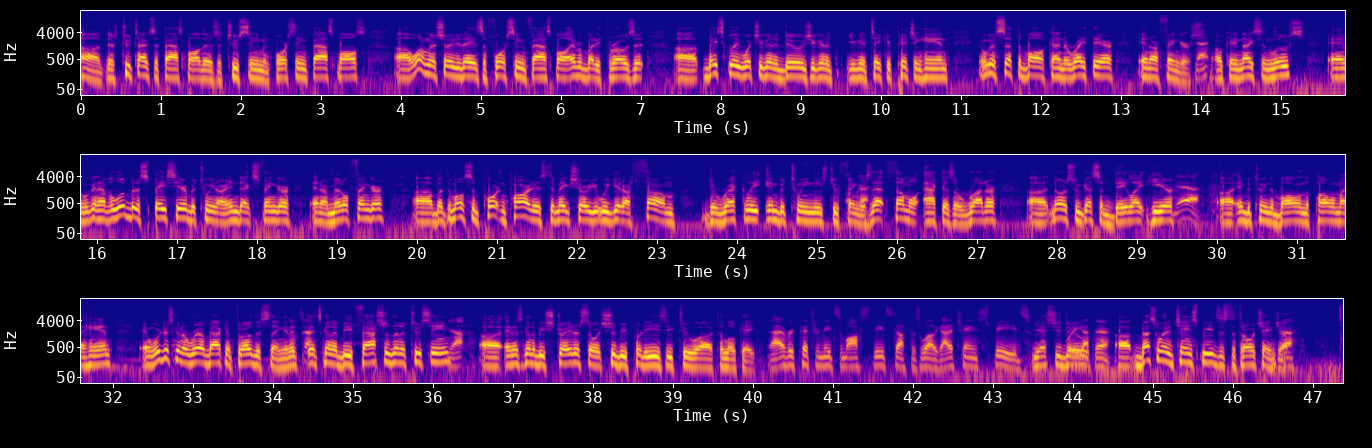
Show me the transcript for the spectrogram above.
Uh, there's two types of fastball. There's a two-seam and four-seam fastballs. Uh, what I'm going to show you today is a four-seam fastball. Everybody throws it. Uh, basically, what you're going to do is you're going to you're going to take your pitching hand and we're going to set the ball kind of right there in our fingers. Okay. okay, nice and loose. And we're going to have a little bit of space here between our index finger and our middle finger. Uh, but the most important part is to make sure you, we get our thumb directly in between these two fingers. Okay. That thumb will act as a rudder. Uh, notice we've got some daylight here Yeah. uh, in between the ball and the palm of my hand. And we're just going to rear back and throw this thing. And it's, Okay. it's going to be faster than a two seam. Yeah. Uh, and it's going to be straighter, so it should be pretty easy to, uh, to locate. Now, every pitcher needs some off-speed stuff as well. You got to change speeds. Yes, you do. What do you got there? Uh, best way to change speeds is to throw a changeup. Yeah.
